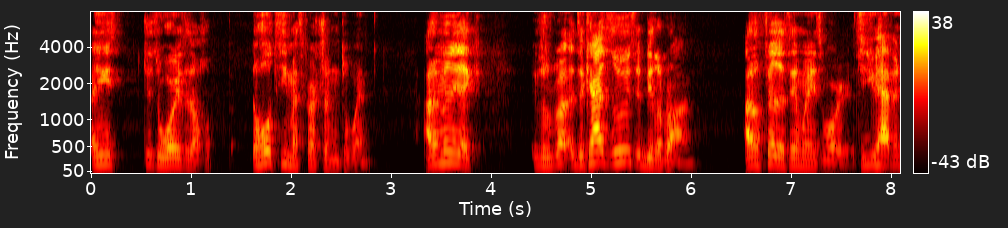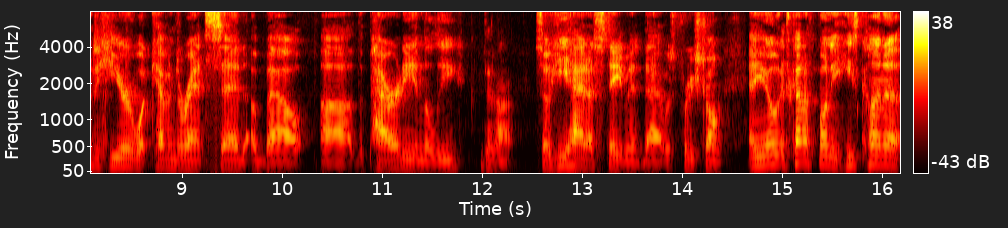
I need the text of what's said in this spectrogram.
I think it's just the Warriors as a whole. The whole team has pressure on him to win. I don't really like if, LeBron, the Cavs lose, it'd be LeBron. I don't feel the same way as Warriors. Did you happen to hear what Kevin Durant said about uh, the parity in the league? They're not. So he had a statement that was pretty strong. And you know, it's kind of funny. He's kind of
